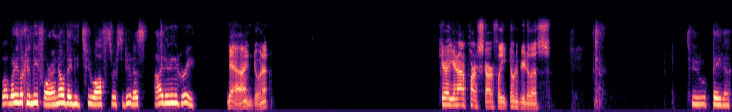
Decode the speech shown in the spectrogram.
what, what are you looking at me for? I know they need two officers to do this. I didn't agree. Yeah, I ain't doing it. Kira, you're not a part of Starfleet. Don't agree to this. To beta.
